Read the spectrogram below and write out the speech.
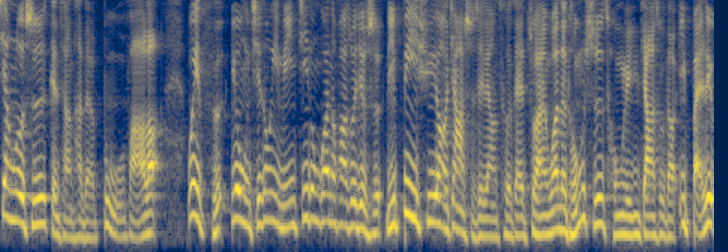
降落时跟上它的步伐了。为此，用其中一名机动官的话说，就是你必须要驾驶这辆车在转弯的同时从零加速到一百六，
